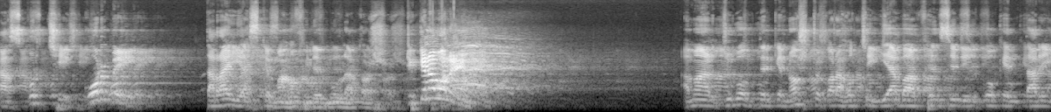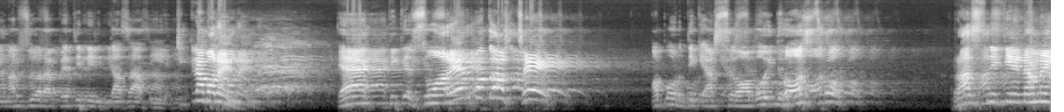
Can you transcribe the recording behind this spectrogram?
কাজ করছে, করবে, তারাই আজকে মাহফিলের মূল আকর্ষণ। ঠিক কিনা বলেন? আমার যুবকদেরকে নষ্ট করা হচ্ছে ইয়াবা, ফেন্সিডিল, কোকেন, তারি, মারজুয়ারা পেতিলিন গাজা দিয়ে। ঠিক না বলেন? একদিকে জোয়ারের মতো আসছে, অপর দিকে আসছে অবৈধ অস্ত্র। রাজনীতির নামে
